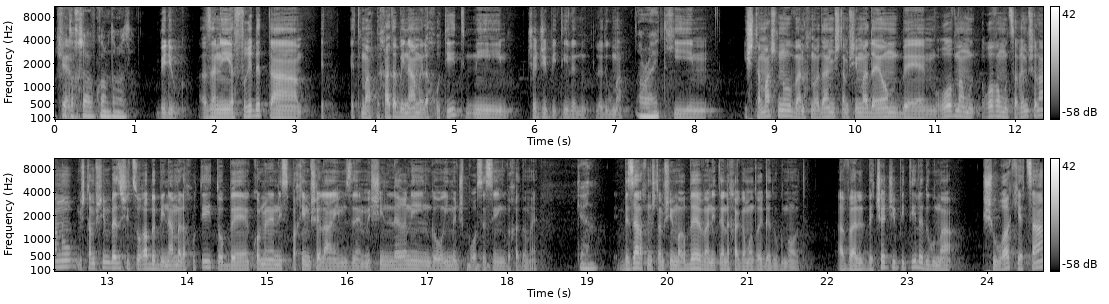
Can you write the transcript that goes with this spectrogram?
פשוט כן. עכשיו כולם מדברים על זה. בדיוק. אז אני אפריד את, ה, את, את מהפכת הבינה המלאכותית מ-ChatGPT לדוגמה. אורייט. כי השתמשנו, ואנחנו עדיין משתמשים עד היום, ברוב המוצרים שלנו, משתמשים באיזושהי צורה בבינה מלאכותית, או בכל מיני נספחים שלה, אם זה Machine Learning או Image Processing וכדומה. כן. בזה אנחנו משתמשים הרבה, ואני אתן לך גם עוד רגע דוגמאות. אבל ב-Chat GPT לדוגמה, כשהוא רק יצא,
